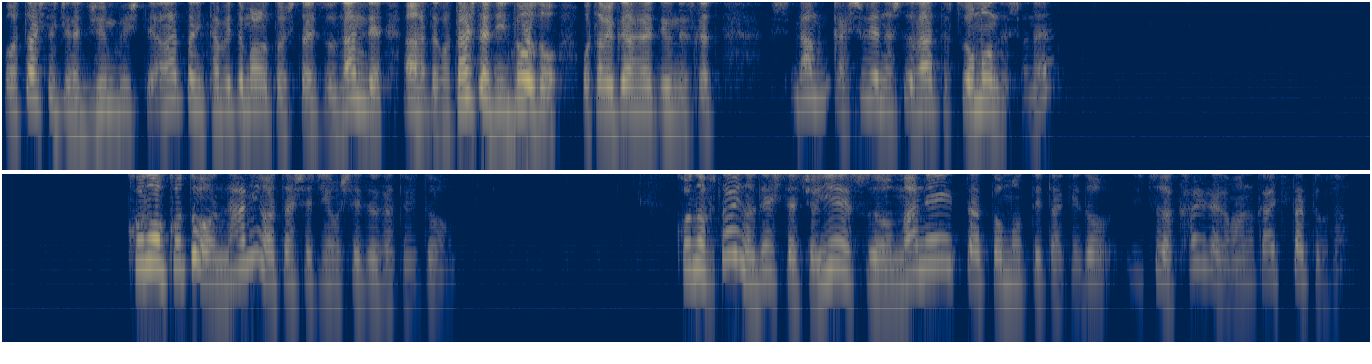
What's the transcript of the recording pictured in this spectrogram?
私たちが準備してあなたに食べてもらおうとしたやつをなんであなたが私たちにどうぞお食べくださいって言うんですかなんか失礼な人だなって普通思うんですよね。このことを何を私たちに教えてるかというとこの2人の弟子たちはイエスを招いたと思ってたけど実は彼らが招かれてたってことなんです。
